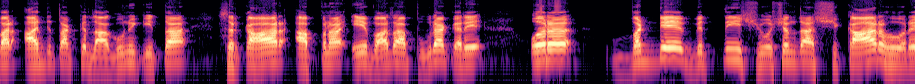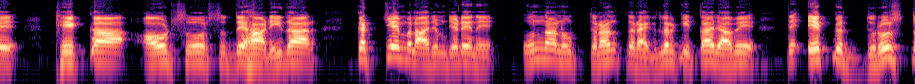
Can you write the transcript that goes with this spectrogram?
ਪਰ ਅੱਜ ਤੱਕ ਲਾਗੂ ਨਹੀਂ ਕੀਤਾ। ਸਰਕਾਰ ਆਪਣਾ ਇਹ ਵਾਅਦਾ ਪੂਰਾ ਕਰੇ ਔਰ ਵੱਡੇ ਵਿੱਤੀ ਸ਼ੋਸ਼ਣ ਦਾ ਸ਼ਿਕਾਰ ਹੋ ਰਹੇ ਠੇਕਾ ਆਊਟਸੋਰਸ ਦਿਹਾੜੀਦਾਰ, ਕੱਚੇ ਮੁਲਾਜ਼ਮ ਜਿਹੜੇ ਨੇ, ਉਹਨਾਂ ਨੂੰ ਤੁਰੰਤ ਰੈਗੂਲਰ ਕੀਤਾ ਜਾਵੇ ਤੇ ਇੱਕ ਦਰੁਸਤ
